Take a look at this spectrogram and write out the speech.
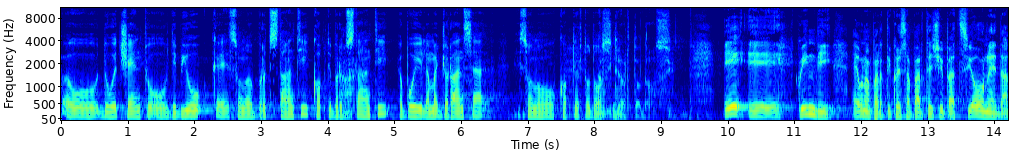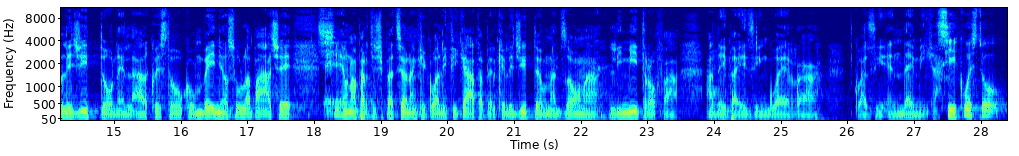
o, 200 o di più che sono protestanti, copti protestanti ah. e poi la maggioranza sono copti ortodossi. Copti ortodossi. E, e, quindi part- questa partecipazione dall'Egitto nel, a questo convegno sulla pace sì. è una partecipazione anche qualificata perché l'Egitto è una zona limitrofa a dei paesi in guerra quasi endemica. Sì, questo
